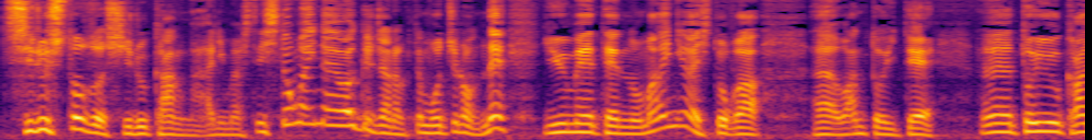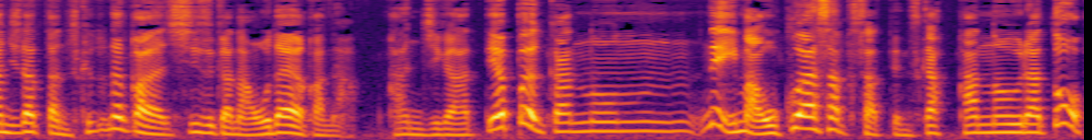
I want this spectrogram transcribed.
知る人ぞ知る感がありまして、人がいないわけじゃなくて、もちろんね、有名店の前には人が、ワンといて、えーという感じだったんですけど、なんか静かな穏やかな感じがあって、やっぱり観音、ね、今、奥浅草って言うんですか観音裏と、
